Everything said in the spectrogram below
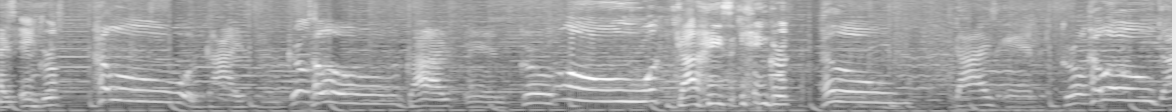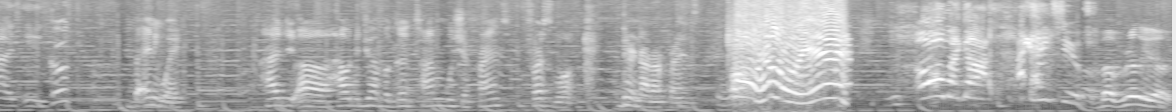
and girls. Hello, guys and girls. Hello, guys and girls. Hello, guys and girls. Hello, guys and girls. Hello, guys and girls. But anyway, how did uh how did you have a good time with your friends? First of all, they're not our friends. Oh, hello there! Oh my god, I hate you! But really though,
